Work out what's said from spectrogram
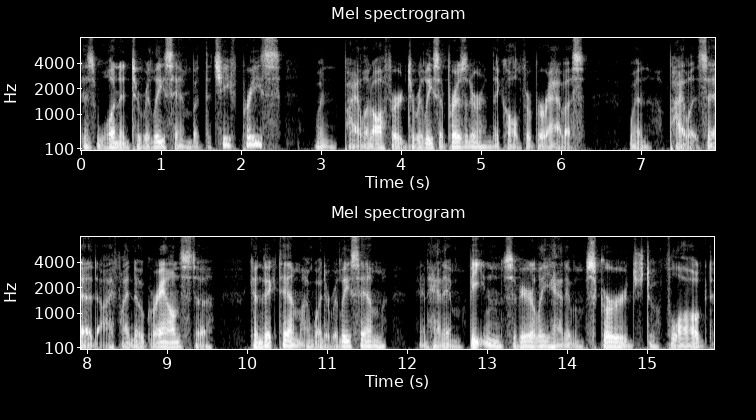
has wanted to release him, but the chief priests when Pilate offered to release a prisoner, they called for Barabbas. When Pilate said, I find no grounds to convict him, I'm going to release him, and had him beaten severely, had him scourged, flogged,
